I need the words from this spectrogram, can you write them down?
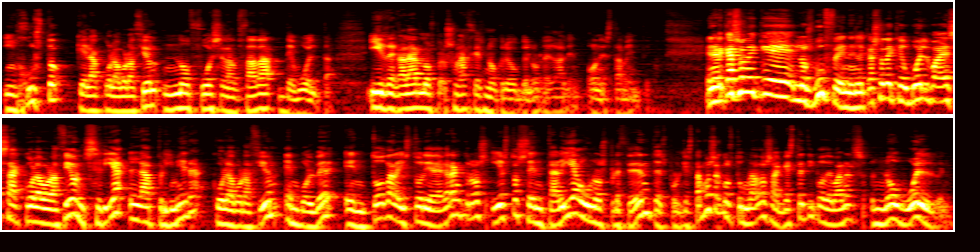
injusto que la colaboración no fuese lanzada de vuelta. Y regalar los personajes no creo que los regalen, honestamente. En el caso de que los bufen, en el caso de que vuelva esa colaboración, sería la primera colaboración en volver en toda la historia de Grand Cross y esto sentaría unos precedentes, porque estamos acostumbrados a que este tipo de banners no vuelven.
